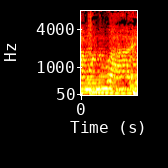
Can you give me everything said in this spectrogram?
Timbang lamun wae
